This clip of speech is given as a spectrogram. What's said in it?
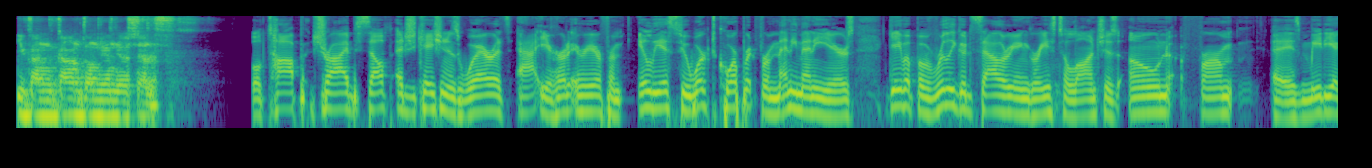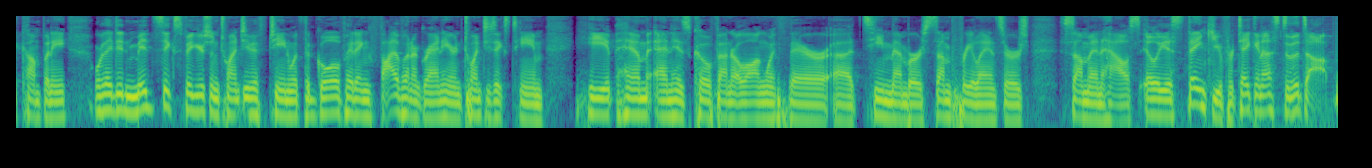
you can count only on yourself. Well, top tribe self education is where it's at. You heard it here from Ilias, who worked corporate for many, many years, gave up a really good salary in Greece to launch his own firm, uh, his media company, where they did mid six figures in 2015 with the goal of hitting 500 grand here in 2016. He, him, and his co founder, along with their uh, team members, some freelancers, some in house. Ilias, thank you for taking us to the top.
